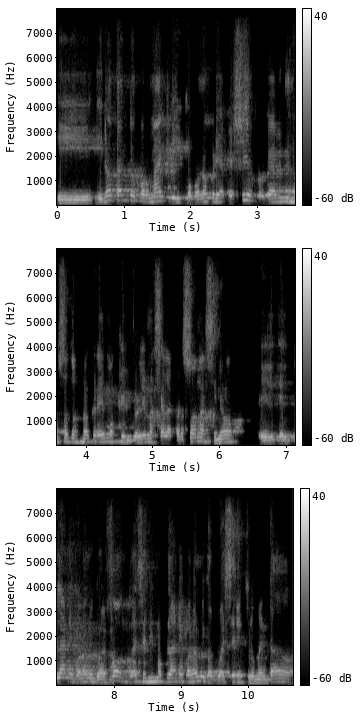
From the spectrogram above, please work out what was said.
y, no tanto por Macri como nombre y apellido, porque obviamente nosotros no creemos que el problema sea la persona, sino el, plan económico del fondo. Ese mismo plan económico puede ser instrumentado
